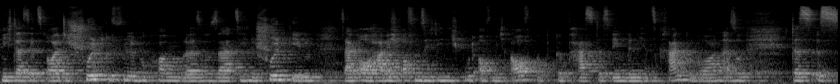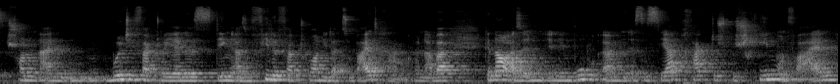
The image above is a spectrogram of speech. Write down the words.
nicht, dass jetzt Leute Schuldgefühle bekommen oder so sich eine Schuld geben, sagen, oh, habe ich offensichtlich nicht gut auf mich aufgepasst, deswegen bin ich jetzt krank geworden. Also das ist schon ein multifaktorielles Ding, also viele Faktoren, die dazu beitragen können. Aber genau, also in, in dem Buch ähm, ist es sehr praktisch beschrieben und vor allem,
